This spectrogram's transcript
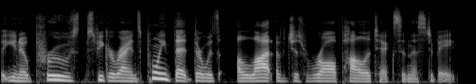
you know prove Speaker Ryan's point that there was a lot of just raw politics in this debate.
